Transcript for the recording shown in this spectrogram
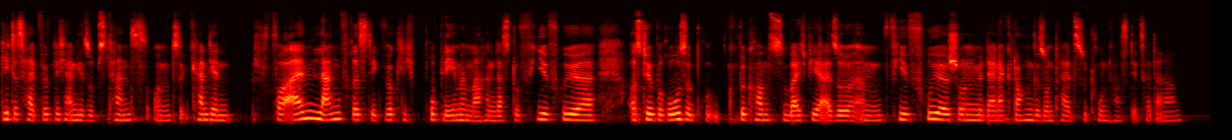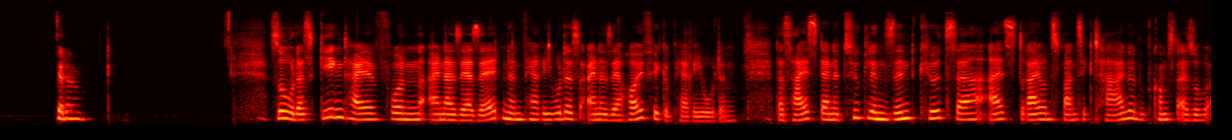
geht es halt wirklich an die Substanz und kann dir vor allem langfristig wirklich Probleme machen, dass du viel früher Osteoporose bekommst zum Beispiel, also ähm, viel früher schon mit deiner Knochengesundheit zu tun hast, etc. Genau. So, das Gegenteil von einer sehr seltenen Periode ist eine sehr häufige Periode. Das heißt, deine Zyklen sind kürzer als 23 Tage. Du bekommst also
